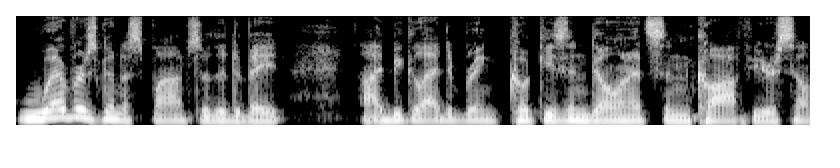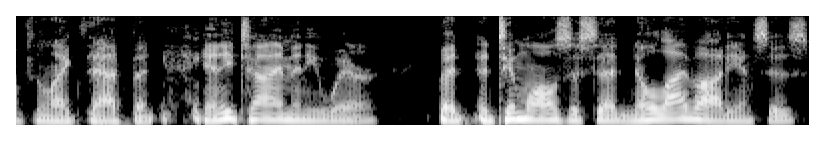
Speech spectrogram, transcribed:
whoever's going to sponsor the debate. I'd be glad to bring cookies and donuts and coffee or something like that, but anytime, anywhere. But uh, Tim Walz has said no live audiences.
